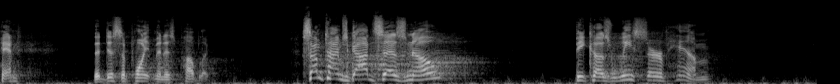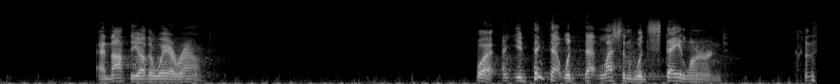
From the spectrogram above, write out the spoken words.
And the disappointment is public. Sometimes God says no because we serve Him and not the other way around. Boy, uh, you'd think that, would, that lesson would stay learned.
